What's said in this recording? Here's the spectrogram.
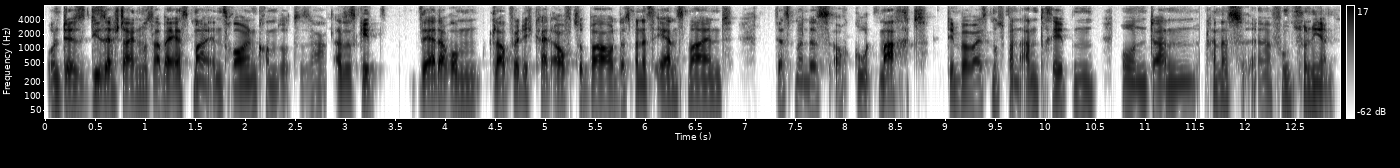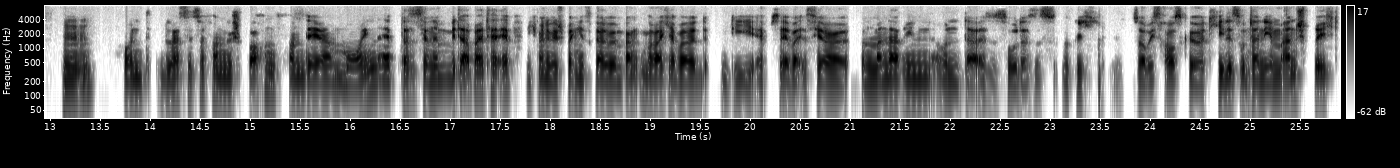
Und das, dieser Stein muss aber erstmal ins Rollen kommen, sozusagen. Also es geht sehr darum, Glaubwürdigkeit aufzubauen, dass man das ernst meint, dass man das auch gut macht. Den Beweis muss man antreten und dann kann das äh, funktionieren. Mhm. Und du hast jetzt davon gesprochen, von der Moin-App. Das ist ja eine Mitarbeiter-App. Ich meine, wir sprechen jetzt gerade beim Bankenbereich, aber die App selber ist ja von Mandarin und da ist es so, dass es wirklich, so habe ich es rausgehört, jedes Unternehmen anspricht,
